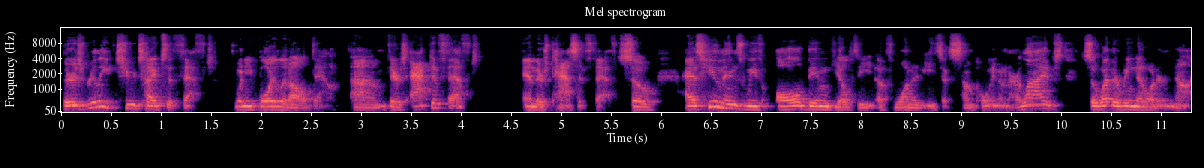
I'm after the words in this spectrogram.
there's really two types of theft when you boil it all down. Um, there's active theft and there's passive theft. So as humans, we've all been guilty of one of these at some point in our lives. So whether we know it or not.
